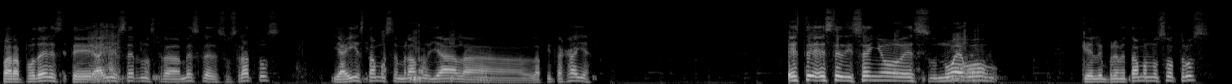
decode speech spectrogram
para poder este, ahí hacer nuestra mezcla de sustratos y ahí estamos sembrando ya la, la pitahaya. Este, este diseño es nuevo que lo implementamos nosotros,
